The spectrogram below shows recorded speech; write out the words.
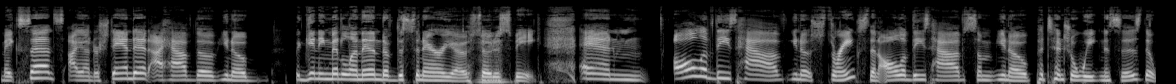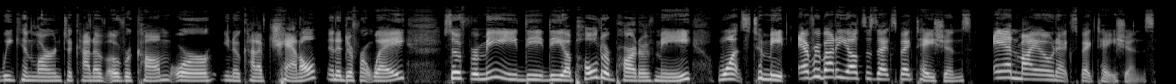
makes sense. I understand it. I have the, you know, beginning, middle, and end of the scenario, so mm-hmm. to speak. And all of these have, you know, strengths and all of these have some, you know, potential weaknesses that we can learn to kind of overcome or, you know, kind of channel in a different way. So for me, the the upholder part of me wants to meet everybody else's expectations and my own expectations.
